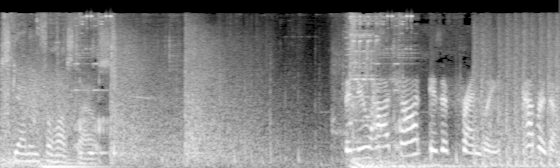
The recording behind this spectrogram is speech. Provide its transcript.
Scanning for hostiles. The new hotshot is a friendly. Cover them.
